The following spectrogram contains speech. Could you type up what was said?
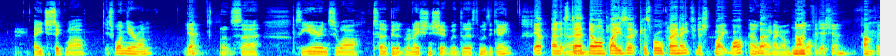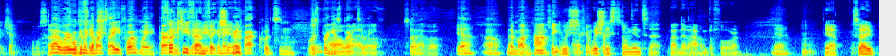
Age of Sigmar. It's one year on. Yeah. It's uh, it's a year into our turbulent relationship with the with the game. Yep, and it's Um, dead. No one plays it because we're all playing 8th edition. Wait, what? Oh, no. hang on. Ninth What? edition fan fiction. What's? No, we were all going to go back to 8th, weren't we? Apparently, Fuck you, GW are going to go backwards and just bring us Oh, back to whatever. 8th. So, Whatever. yeah. Oh, never I mind. can't think Wish anything. wish listed on the internet. That never happened before, right? Yeah. Yeah. So,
